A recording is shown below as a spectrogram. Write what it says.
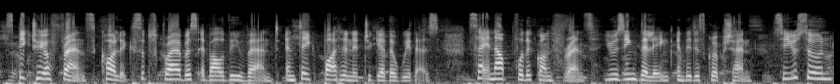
Speak to your friends, colleagues, subscribers about the event and take part in it together with us. Sign up for the conference using the link in the description. See you soon!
